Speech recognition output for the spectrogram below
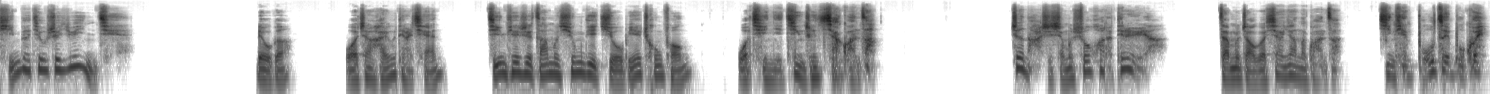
凭的就是运气。六哥，我这还有点钱，今天是咱们兄弟久别重逢，我请你进城下馆子。这哪是什么说话的地儿呀？咱们找个像样的馆子，今天不醉不归。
